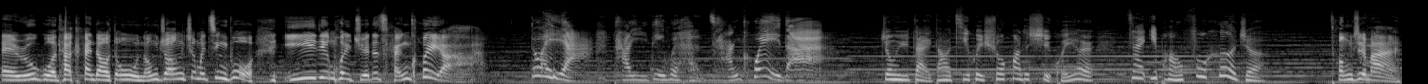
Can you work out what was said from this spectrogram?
哎，如果他看到动物农庄这么进步，一定会觉得惭愧啊！对呀，他一定会很惭愧的。终于逮到机会说话的史奎尔在一旁附和着：“同志们，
